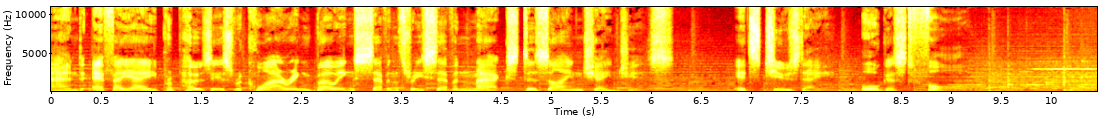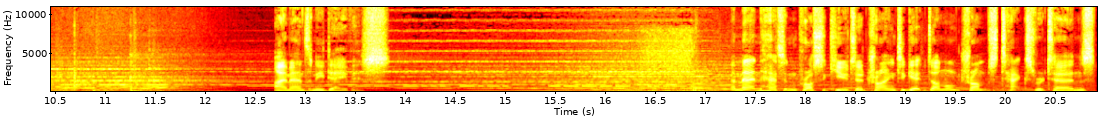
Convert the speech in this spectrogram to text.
And FAA proposes requiring Boeing 737 MAX design changes. It's Tuesday, August 4. I'm Anthony Davis. A Manhattan prosecutor trying to get Donald Trump's tax returns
